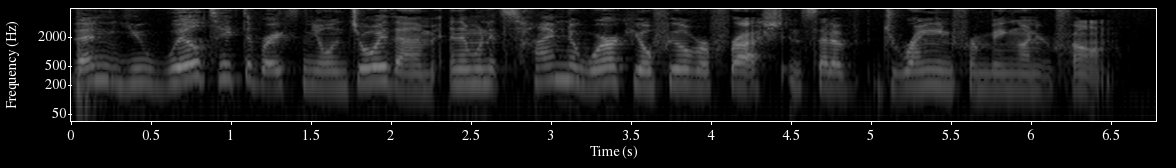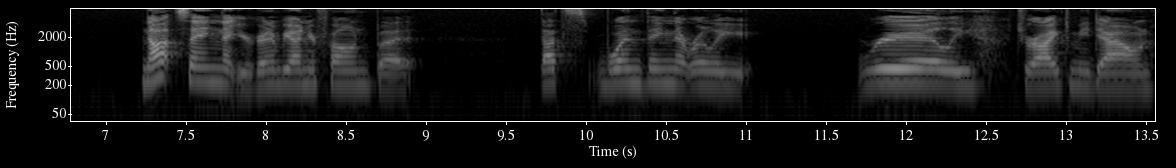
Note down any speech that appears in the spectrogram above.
then you will take the breaks and you'll enjoy them. And then when it's time to work, you'll feel refreshed instead of drained from being on your phone. Not saying that you're going to be on your phone, but that's one thing that really, really dragged me down.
